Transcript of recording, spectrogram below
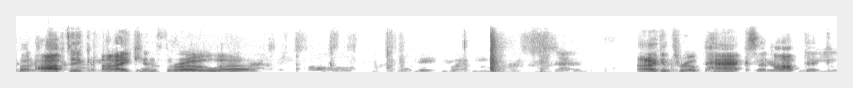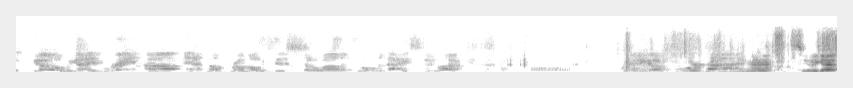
But Optic, I can throw. Uh, I can throw packs at Optic. All right, see what we got.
